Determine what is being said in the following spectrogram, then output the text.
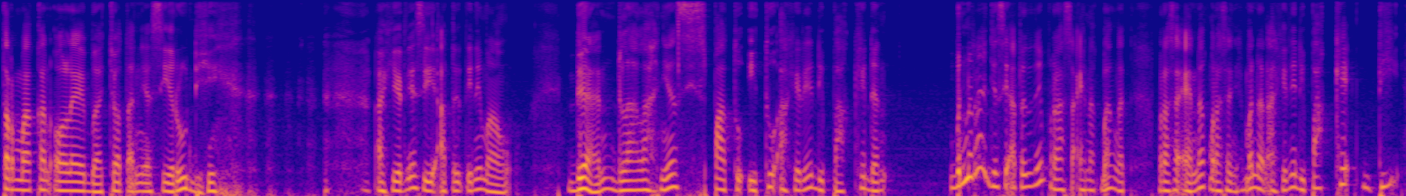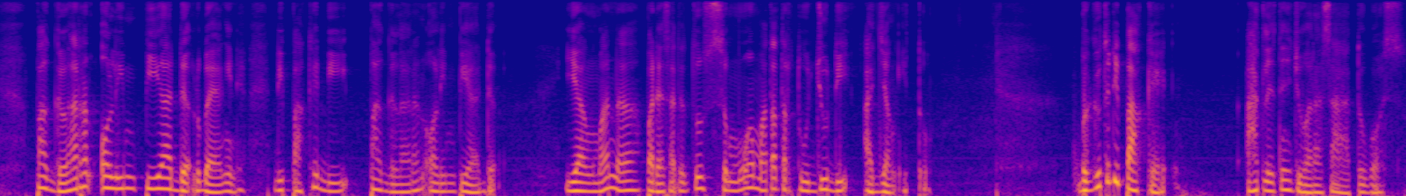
termakan oleh bacotannya si Rudy, akhirnya si atlet ini mau. Dan delalahnya si sepatu itu akhirnya dipakai dan bener aja si atlet ini merasa enak banget, merasa enak, merasa nyaman dan akhirnya dipakai di pagelaran Olimpiade. Lu bayangin ya, dipakai di pagelaran Olimpiade yang mana pada saat itu semua mata tertuju di ajang itu. Begitu dipakai, atletnya juara satu bos,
